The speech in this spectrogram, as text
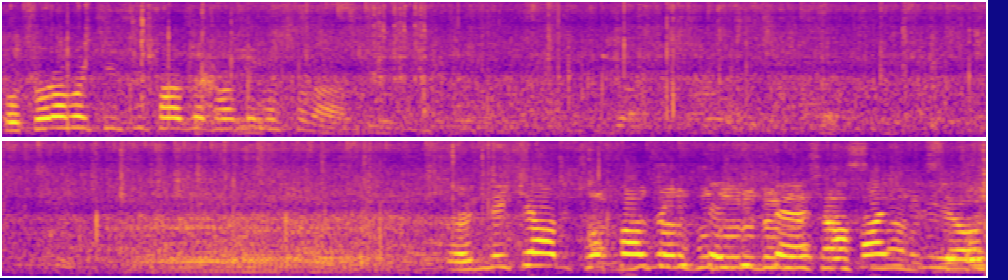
Fotoğraf makinesi fazla fazla basın abi. Öndeki abi çok fazla gitme gitme. Kafan giriyor.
